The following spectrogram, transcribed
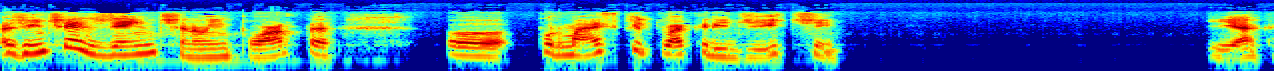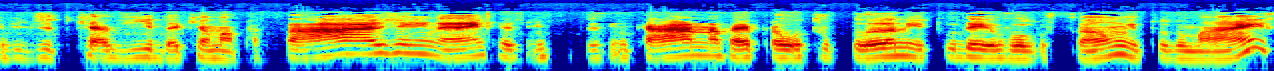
A gente é gente, não importa. Uh, por mais que tu acredite, e acredito que a vida aqui é uma passagem, né? Que a gente desencarna, vai para outro plano e tudo é evolução e tudo mais.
